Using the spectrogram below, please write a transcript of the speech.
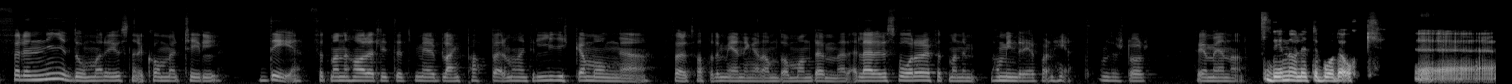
för en ny domare just när det kommer till det? För att man har ett lite mer blankt papper, man har inte lika många förutfattade meningar om dem man dömer? Eller är det svårare för att man har mindre erfarenhet? Om du förstår hur jag menar? Det är nog lite både och. Eh,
